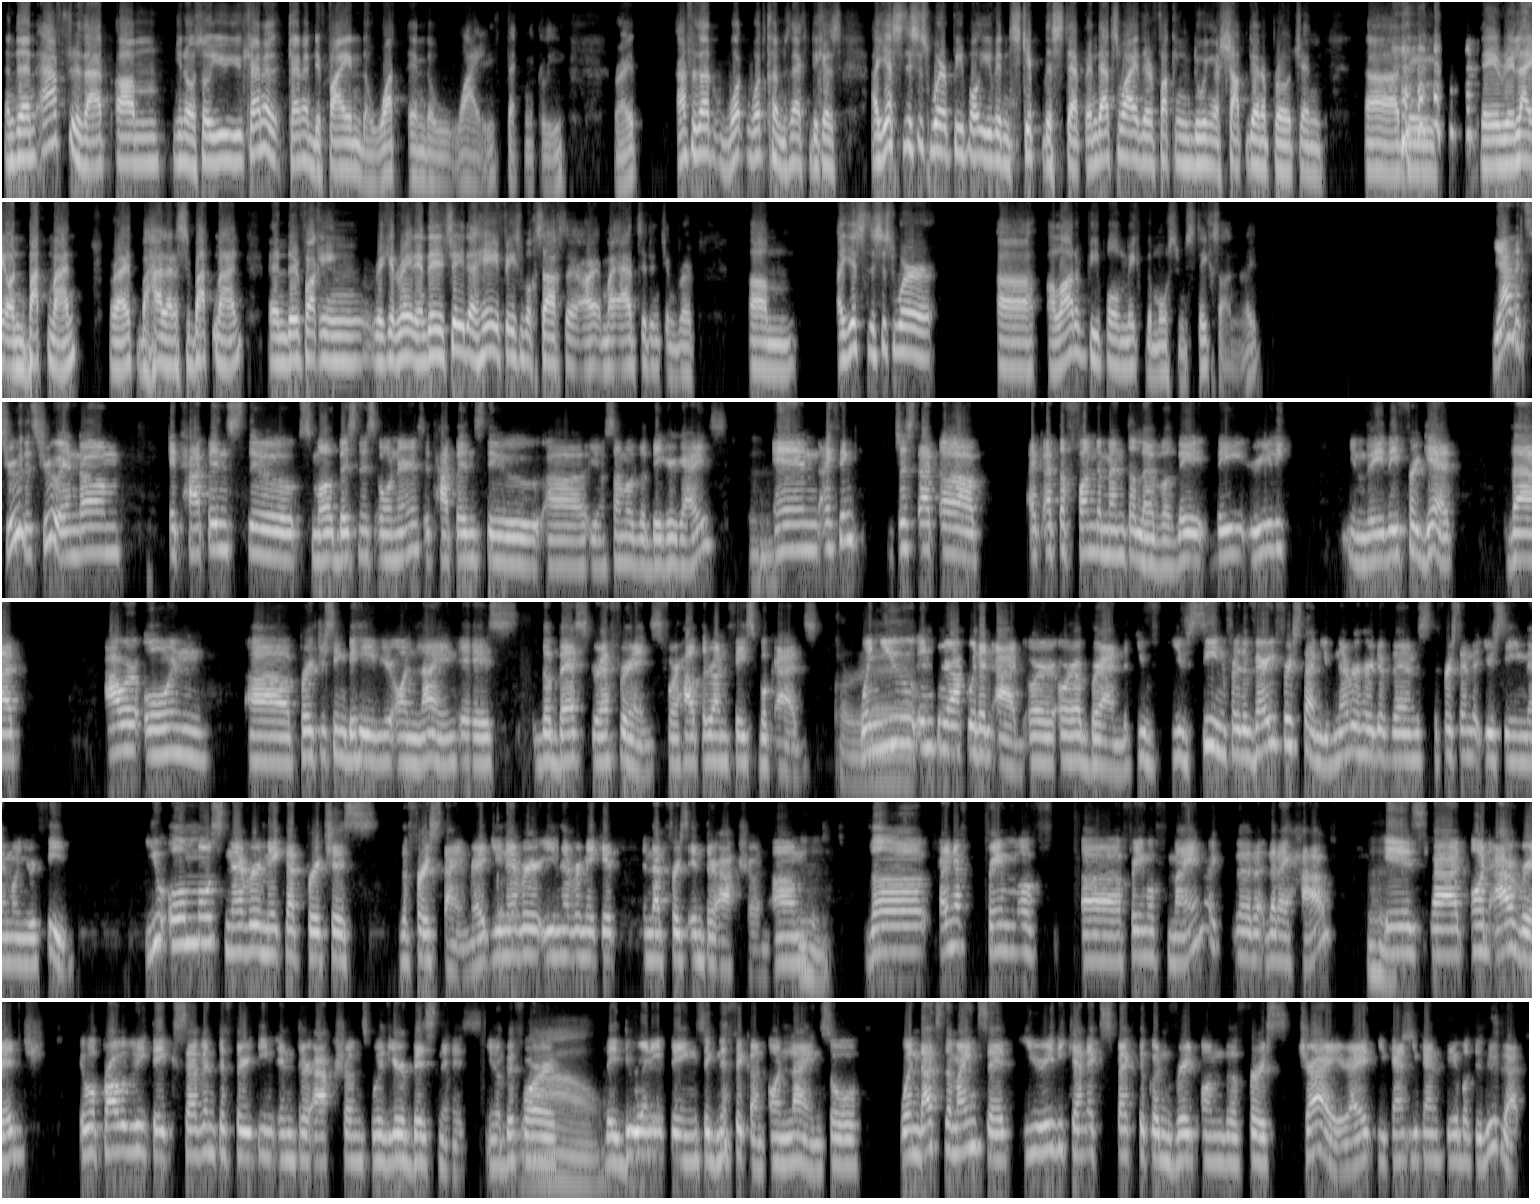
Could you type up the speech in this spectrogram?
And then after that, um, you know, so you you kind of kind of define the what and the why technically, right? After that, what what comes next? Because I guess this is where people even skip the step, and that's why they're fucking doing a shotgun approach and uh, they they rely on Batman right? Bahala na si Batman, and they're fucking Rick and and they say that hey, Facebook sucks. My ads didn't convert. Um, I guess this is where uh, a lot of people make the most mistakes on, right? Yeah, that's true. That's true, and um, it happens to small business owners. It happens to uh, you know some of the bigger guys, mm-hmm. and I think just at uh like at the fundamental level, they they really you know they they forget that our own uh, purchasing behavior online is the best reference for how to run Facebook ads. Correct. When you interact with an ad or, or a brand that you've you've seen for the very first time, you've never heard of them, it's the first time that you're seeing them on your feed. You almost never make that purchase the first time, right? You never you never make it in that first interaction. Um, mm-hmm. The kind of frame of uh, frame of mind like that, that I have mm-hmm. is that on average, it will probably take seven to 13 interactions with your business, you know, before wow. they do anything significant online. So when that's the mindset, you really can't expect to convert on the first try, right? You can't, you can't be able to do that.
